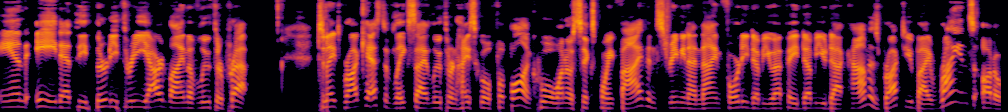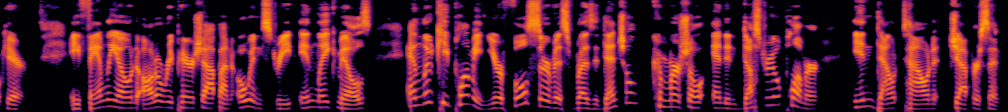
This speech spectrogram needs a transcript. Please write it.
and eight at the 33 yard line of Luther Prep. Tonight's broadcast of Lakeside Lutheran High School football on Cool 106.5 and streaming on 940WFAW.com is brought to you by Ryan's Auto Care, a family owned auto repair shop on Owen Street in Lake Mills and Lutke Plumbing, your full service residential, commercial, and industrial plumber in downtown Jefferson.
